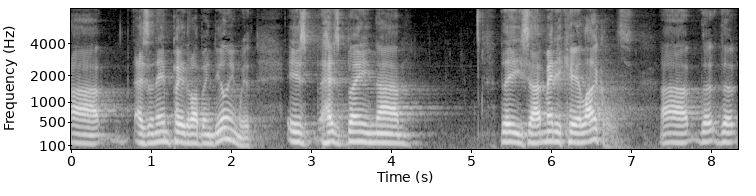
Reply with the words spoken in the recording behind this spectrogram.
uh, as an MP that I've been dealing with is, has been um, these uh, Medicare locals. Uh, the, the,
